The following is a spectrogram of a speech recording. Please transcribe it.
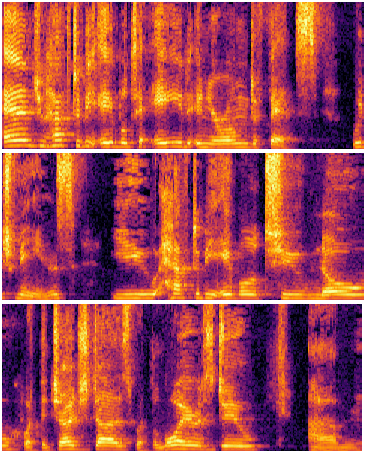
And you have to be able to aid in your own defense, which means you have to be able to know what the judge does, what the lawyers do. Um,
